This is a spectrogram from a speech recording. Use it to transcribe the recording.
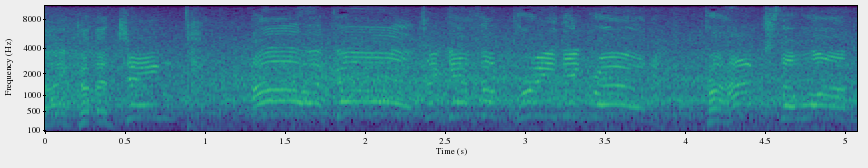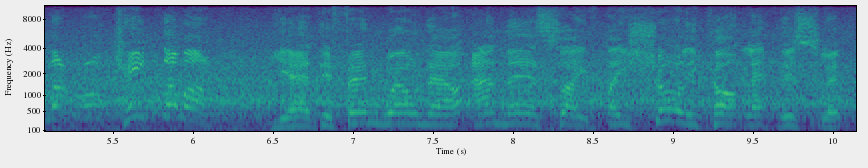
Going for the dink. Oh, a goal to give them breathing room. Perhaps the one that will keep them up. Yeah, defend well now, and they're safe. They surely can't let this slip.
